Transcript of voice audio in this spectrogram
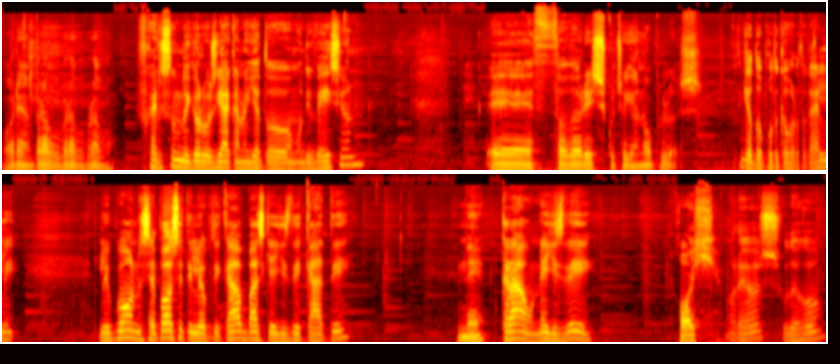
Ωραία, μπράβο, μπράβο, μπράβο. Ευχαριστούμε τον Γιώργος Γιάκανο για το motivation. Ε, Θοδωρής Κουτσογιανόπουλος. Για το πότοκα πορτοκάλι. Λοιπόν, σε πάω σε τηλεοπτικά. Μπας και έχεις δει κάτι. Ναι, Crown, έχεις δει; Όχι. Ωραίος, ούτε εγώ.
